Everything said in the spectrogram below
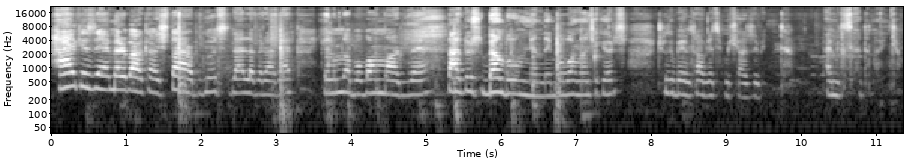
Herkese merhaba arkadaşlar. Bugün sizlerle beraber yanımda babam var ve daha doğrusu ben babamın yanındayım. Babamdan çekiyoruz. Çünkü benim tabletimin şarjı bitti. Ben bilgisayardan oynayacağım.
